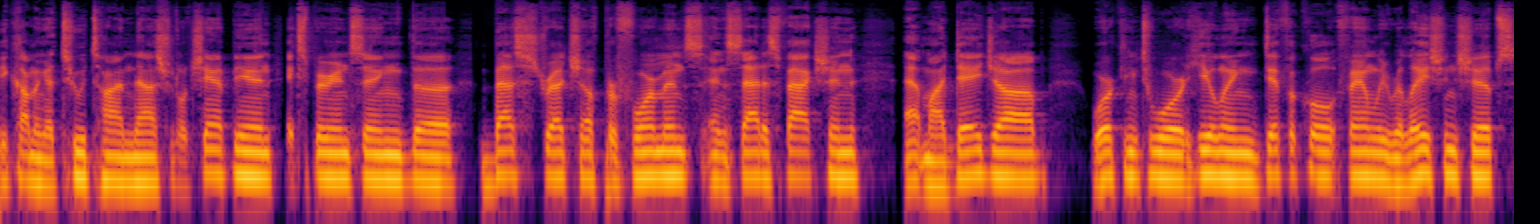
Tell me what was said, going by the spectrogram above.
becoming a two time national champion, experiencing the best stretch of performance and satisfaction at my day job, working toward healing difficult family relationships.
